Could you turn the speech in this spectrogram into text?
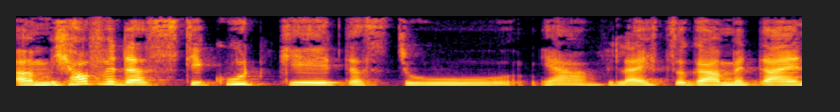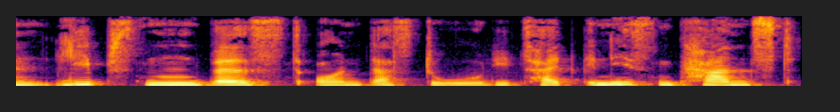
ähm, ich hoffe, dass es dir gut geht, dass du ja vielleicht sogar mit deinen Liebsten bist und dass du die Zeit genießen kannst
